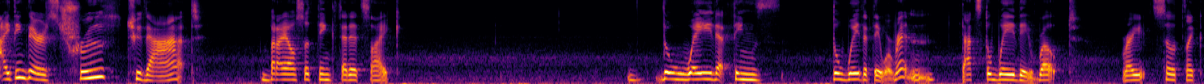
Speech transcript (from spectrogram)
I think there's truth to that, but I also think that it's like the way that things, the way that they were written, that's the way they wrote, right? So it's like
